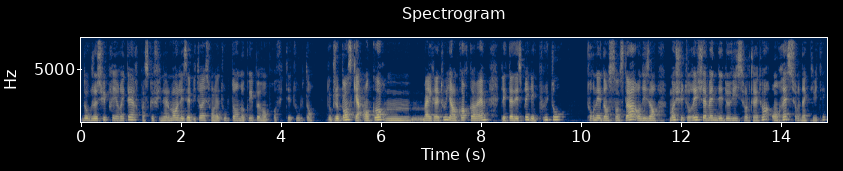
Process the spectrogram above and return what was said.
donc je suis prioritaire parce que finalement les habitants ils sont là tout le temps, donc ils peuvent en profiter tout le temps. Donc je pense qu'il y a encore, malgré tout, il y a encore quand même l'état d'esprit, il est plutôt tourner dans ce sens-là en disant moi je suis touriste, j'amène des devises sur le territoire, on reste sur une activité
